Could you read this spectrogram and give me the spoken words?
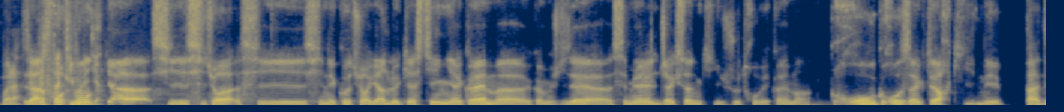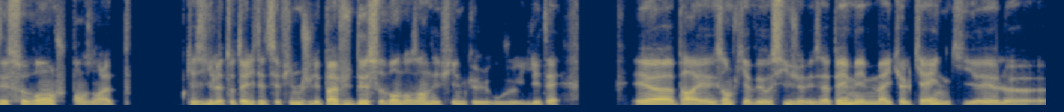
Voilà, c'est Là, ça franchement, en tout cas, si, si, tu, si, si Neko, tu regardes le casting, il y a quand même, euh, comme je disais, euh, Samuel L. Jackson, qui je trouve est quand même un gros, gros acteur qui n'est pas décevant, je pense, dans la quasi la totalité de ses films. Je l'ai pas vu décevant dans un des films que, où il était. Et euh, par exemple, il y avait aussi, j'avais zappé, mais Michael Caine, qui est le,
